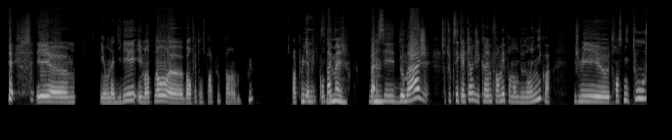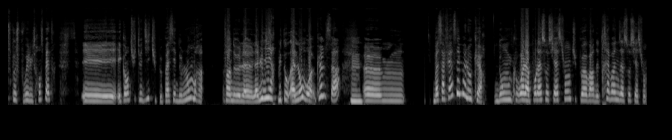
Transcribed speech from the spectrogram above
et, euh, et on a dealé. Et maintenant, euh, bah, en fait, on se parle plus. Enfin, plus. Se parle plus, il y a plus de c'est contact. dommage. Bah, Mm. c'est dommage, surtout que c'est quelqu'un que j'ai quand même formé pendant deux ans et demi, quoi. Je lui ai transmis tout ce que je pouvais lui transmettre. Et, et quand tu te dis, tu peux passer de l'ombre, enfin de la, la lumière plutôt à l'ombre comme ça, Hmm. euh, bah ça fait assez mal au cœur. Donc voilà, pour l'association, tu peux avoir de très bonnes associations,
